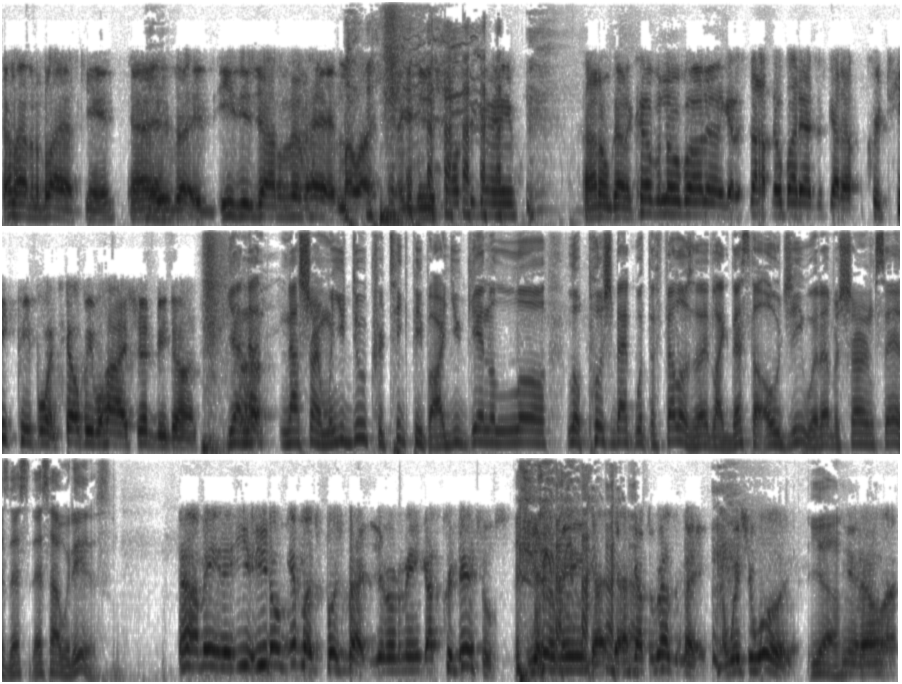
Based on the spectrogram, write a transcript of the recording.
I'm having a blast, Ken. Uh, Yeah. it's, uh, it's the easiest job I've ever had in my life. I can do the game. I don't got to cover nobody. I ain't got to stop nobody. I just got to critique people and tell people how it should be done. Yeah, now, now, Sherman, when you do critique people, are you getting a little little pushback with the fellows? Like that's the OG, whatever Sherm says. That's that's how it is. I mean, you, you don't get much pushback. You know what I mean? Got credentials. You know what I mean? Got, got, got the resume. I wish you would. Yeah. You know.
